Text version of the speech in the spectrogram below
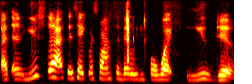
And you still have to take responsibility for what you do.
